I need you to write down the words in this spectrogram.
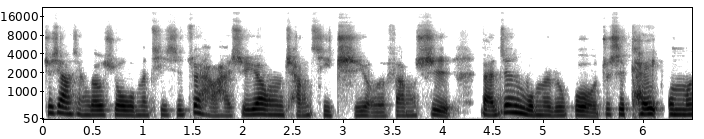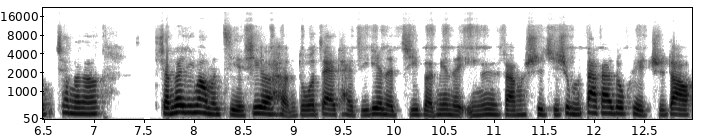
就像翔哥说，我们其实最好还是用长期持有的方式。反正我们如果就是可以，我们像刚刚。翔哥已经帮我们解析了很多在台积电的基本面的营运方式，其实我们大概都可以知道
